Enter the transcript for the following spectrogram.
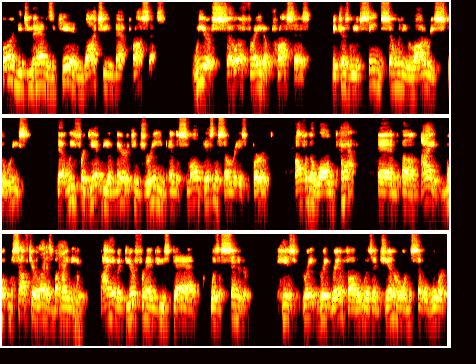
fun did you have as a kid watching that process? We are so afraid of process because we have seen so many lottery stories that we forget the American dream and the small business owner is birthed off of the long path. And um, I, South Carolina is behind me here. I have a dear friend whose dad was a senator his great great grandfather was a general in the Civil War.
